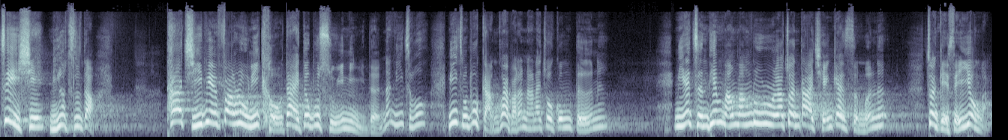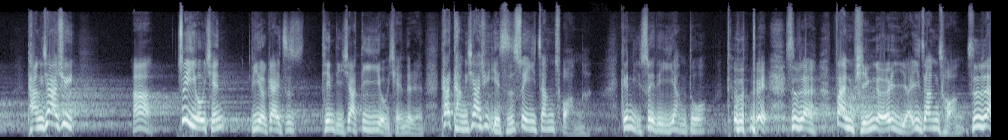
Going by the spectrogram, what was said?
这些你要知道。他即便放入你口袋都不属于你的，那你怎么你怎么不赶快把它拿来做功德呢？你还整天忙忙碌碌要赚大钱干什么呢？赚给谁用啊？躺下去啊！最有钱，比尔盖茨天底下第一有钱的人，他躺下去也只是睡一张床啊，跟你睡的一样多，对不对？是不是半平而已啊？一张床，是不是？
